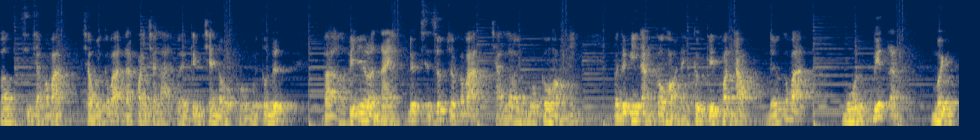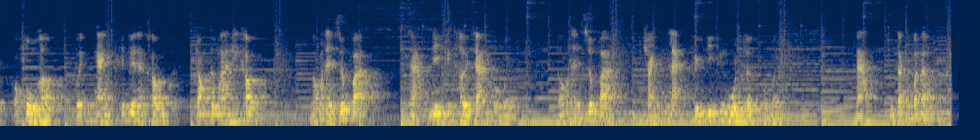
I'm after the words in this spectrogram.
Vâng, xin chào các bạn. Chào mừng các bạn đã quay trở lại với kênh channel của Nguyễn Tôn Đức. Và ở video lần này, Đức sẽ giúp cho các bạn trả lời một câu hỏi. Và Đức nghĩ rằng câu hỏi này cực kỳ quan trọng nếu các bạn muốn biết rằng mình có phù hợp với ngành tiếp viên hàng không trong tương lai hay không. Nó có thể giúp bạn giảm đi cái thời gian của mình. Nó có thể giúp bạn tránh lãng phí đi cái nguồn lực của mình. Nào, chúng ta cùng bắt đầu. Đầu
